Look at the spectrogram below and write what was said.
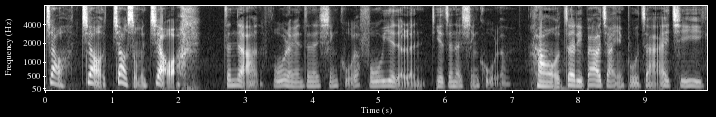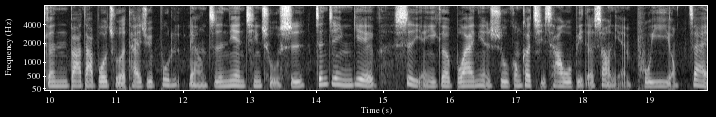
叫叫叫什么叫啊？” 真的啊，服务人员真的辛苦了，服务业的人也真的辛苦了。好，这礼拜要讲一部在爱奇艺跟八大播出的台剧《不良执念清除师》，曾敬业饰演一个不爱念书、功课奇差无比的少年蒲一勇，在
